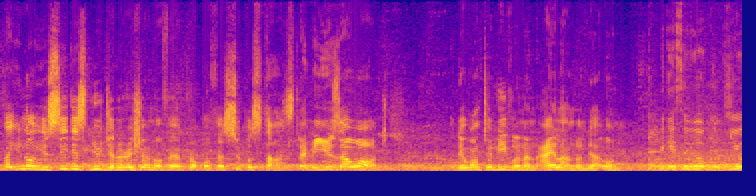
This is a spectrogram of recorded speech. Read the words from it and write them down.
But you know, you see this new generation of a crop of a superstars. Let me use that word. They want to live on an island on their own. Okay, so what would you,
